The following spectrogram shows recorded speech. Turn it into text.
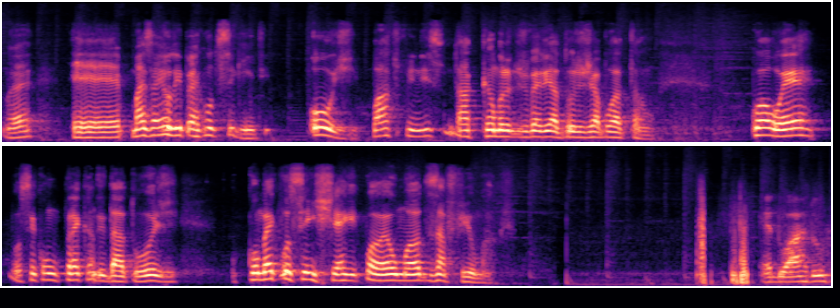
Não é? é mas aí eu lhe pergunto o seguinte: Hoje, Marcos Vinícius da Câmara dos Vereadores de Jaboatão. Qual é, você como pré-candidato hoje, como é que você enxerga e qual é o maior desafio, Marcos? Eduardo,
